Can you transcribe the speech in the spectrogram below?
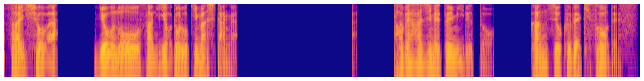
最初は量の多さに驚きましたが食べ始めてみると完食できそうです。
